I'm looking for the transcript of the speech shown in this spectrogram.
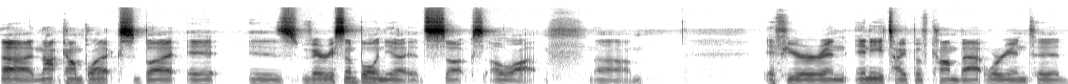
Uh, not complex, but it is very simple and yet it sucks a lot. Um, if you're in any type of combat oriented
